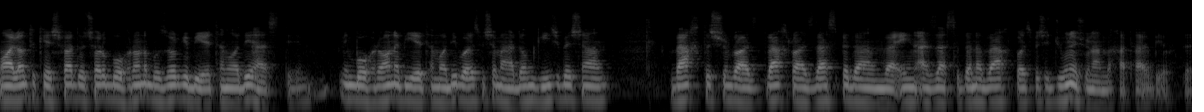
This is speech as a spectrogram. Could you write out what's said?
ما الان تو کشور دچار بحران بزرگ بیاعتمادی هستیم. این بحران بیاعتمادی باعث میشه مردم گیج بشن وقتشون رو از وقت رو از دست بدن و این از دست دادن وقت باعث بشه جونشون هم به خطر بیفته.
